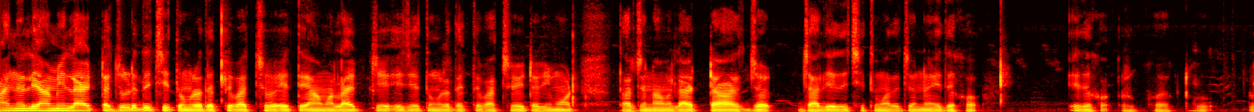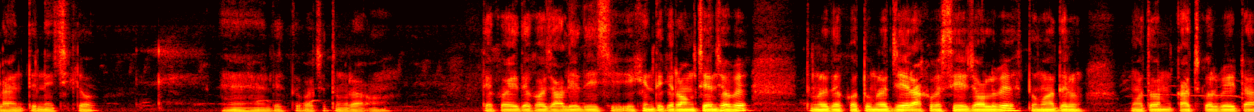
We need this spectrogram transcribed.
ফাইনালি আমি লাইটটা জুড়ে দিচ্ছি। তোমরা দেখতে পাচ্ছ, এতে আমার লাইট যে, এই যে তোমরা দেখতে পাচ্ছ, এটা রিমোট তার জন্য আমি লাইটটা জ্বালিয়ে দিচ্ছি তোমাদের জন্য। এই দেখো এই দেখো একটু লাইনতে নিয়েছিল। হ্যাঁ হ্যাঁ দেখতে পাচ্ছ তোমরা। দেখো, এই দেখো, জ্বালিয়ে দিয়েছি। এখান থেকে রং চেঞ্জ হবে। তোমরা দেখো, তোমরা যে রাখবে সে জ্বলবে। তোমাদের মতন কাজ করবে এটা।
